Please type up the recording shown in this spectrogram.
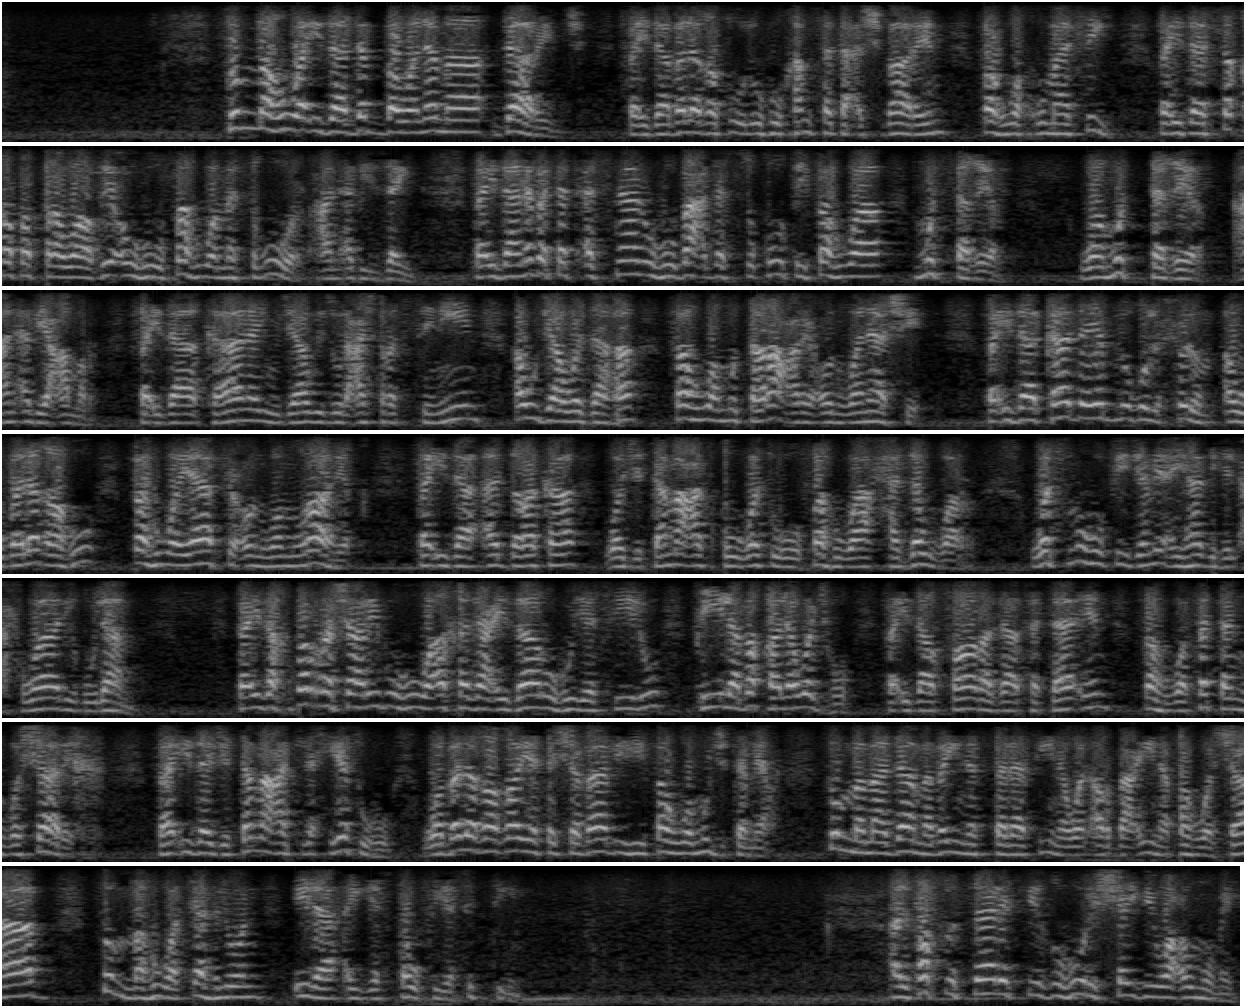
ثم هو إذا دب ونمى دارج. فإذا بلغ طوله خمسة أشبار فهو خماسي. فإذا سقطت رواضعه فهو مثغور عن أبي زيد. فإذا نبتت أسنانه بعد السقوط فهو مستغر ومتغر عن أبي عمرو. فإذا كان يجاوز العشر السنين أو جاوزها فهو مترعرع وناشئ. فإذا كاد يبلغ الحلم أو بلغه فهو يافع ومراهق. فإذا أدرك واجتمعت قوته فهو حزور واسمه في جميع هذه الأحوال غلام. فإذا اخضر شاربه وأخذ عذاره يسيل قيل بقل وجهه. فإذا صار ذا فتاء فهو فتى وشارخ. فإذا اجتمعت لحيته وبلغ غاية شبابه فهو مجتمع. ثم ما دام بين الثلاثين والأربعين فهو شاب ثم هو كهل إلى أن يستوفي ستين. الفصل الثالث في ظهور الشيب وعمومه.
